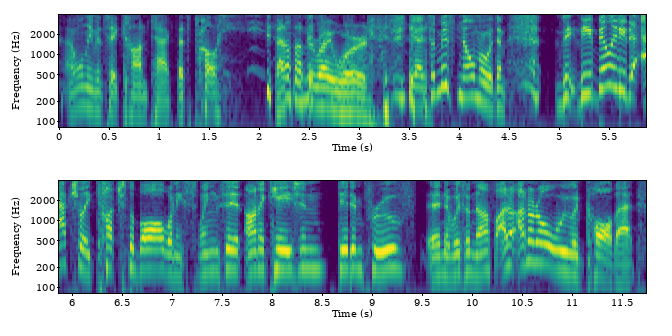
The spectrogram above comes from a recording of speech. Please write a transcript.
I won't even say contact. That's probably That's not the right word. yeah, it's a misnomer with him. The the ability to actually touch the ball when he swings it on occasion did improve, and it was enough. I don't I don't know what we would call that,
